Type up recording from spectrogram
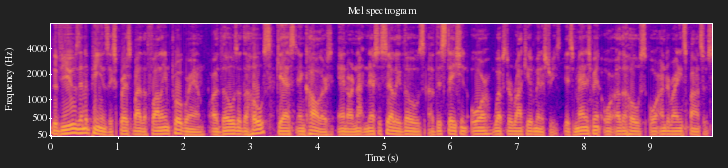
The views and opinions expressed by the following program are those of the hosts, guests, and callers and are not necessarily those of this station or Webster Rock Hill Ministries, its management, or other hosts or underwriting sponsors.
